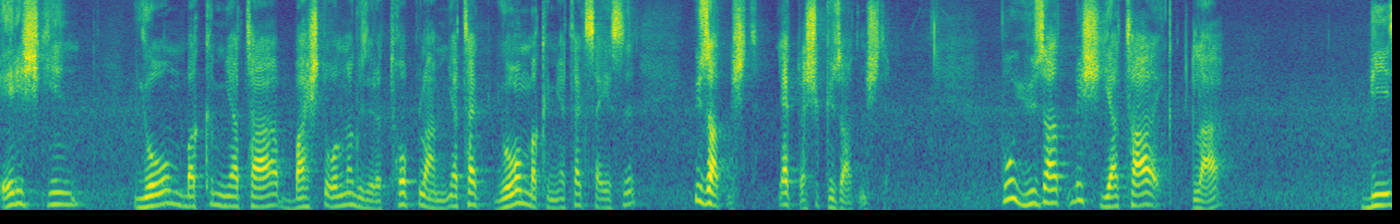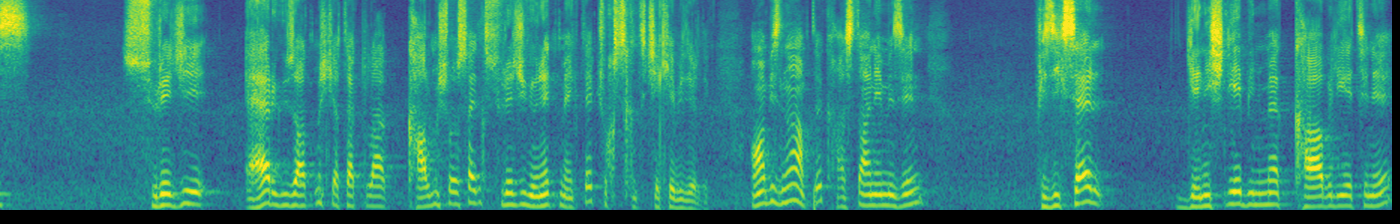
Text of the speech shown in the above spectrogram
erişkin yoğun bakım yatağı başta olmak üzere toplam yatak yoğun bakım yatak sayısı 160'tı. Yaklaşık 160'tı. Bu 160 yatakla biz süreci eğer 160 yatakla kalmış olsaydık süreci yönetmekte çok sıkıntı çekebilirdik. Ama biz ne yaptık? Hastanemizin fiziksel genişleyebilme kabiliyetini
